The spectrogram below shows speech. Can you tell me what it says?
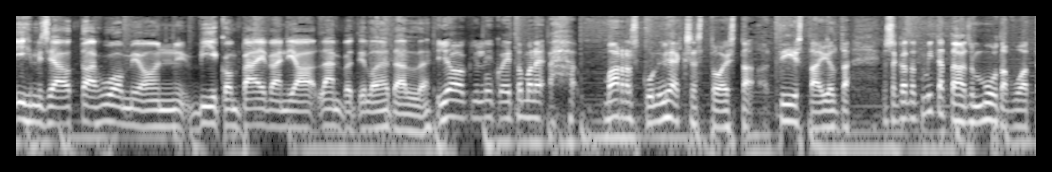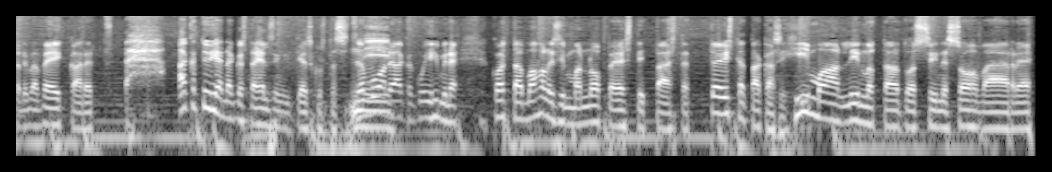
ihmisiä ottaa huomioon viikon päivän ja lämpötilan ja tälleen. Joo, kyllä niin kuin ei tommonen äh, marraskuun 19 tiistai-ilta, jos sä katsot mitä tahansa muuta vuotta, niin mä veikkaan, että äh, aika tyhjän näköistä Helsingin keskustassa. Se on Niin. vuoden aika, kun ihminen koittaa mahdollisimman nopeasti päästä töistä takaisin himaan, linnoittautua sinne sohvan ääreen.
